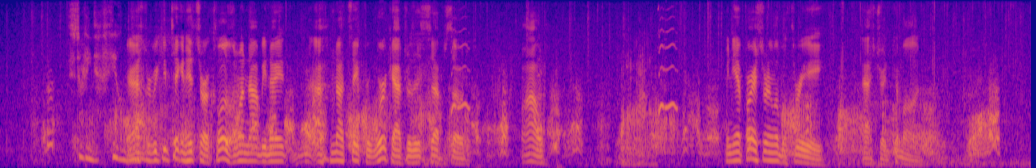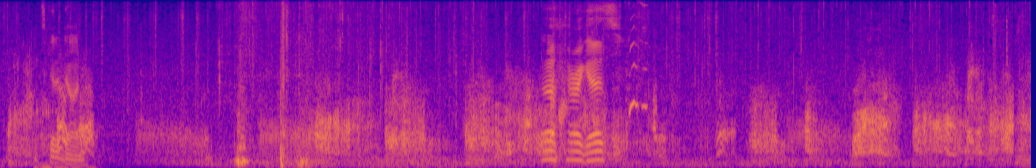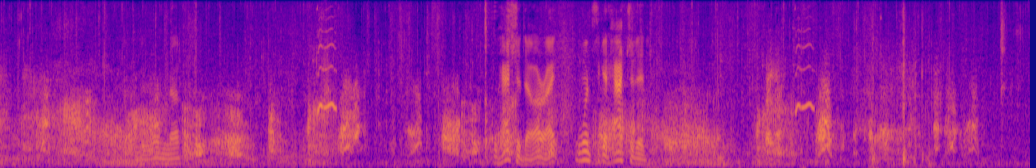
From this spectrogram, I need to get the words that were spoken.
Starting to feel Yeah, numb. after we keep taking hits to our clothes, it might not be nice, uh, not safe for work after this episode. Wow. I mean, you have fire starting level 3, Astrid, come on. Let's get it done. Uh, alright guys. Warm enough. Ooh, hatchet though, alright. Who wants to get hatcheted?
